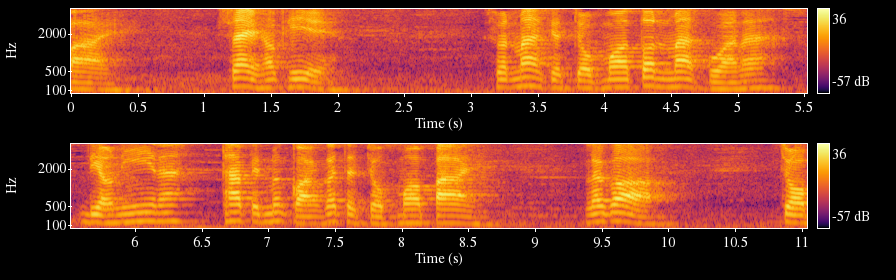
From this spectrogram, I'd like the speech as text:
ปลาย ใช่ครับพี่ ส่วนมากจะจบมต้นมากกว่านะ เดี๋ยวนี้นะ ถ้าเป็นเมื่อก่อนก็จะจบมปลาย แล้วก็จบ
